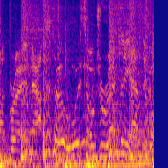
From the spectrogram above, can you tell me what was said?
my brain now. Threw it so directly at the goal.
